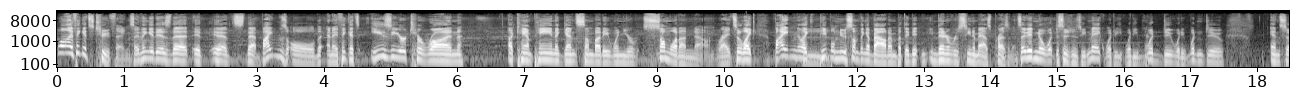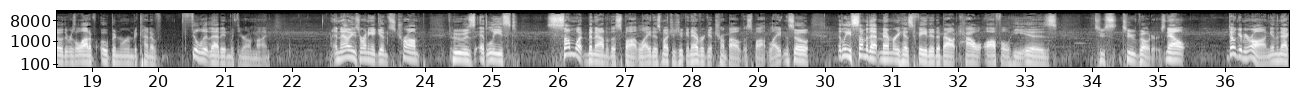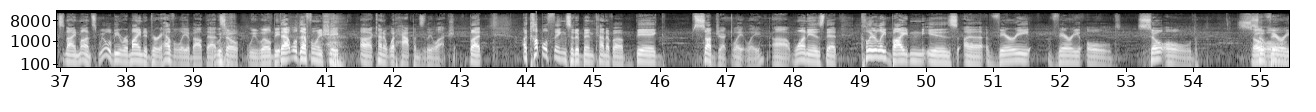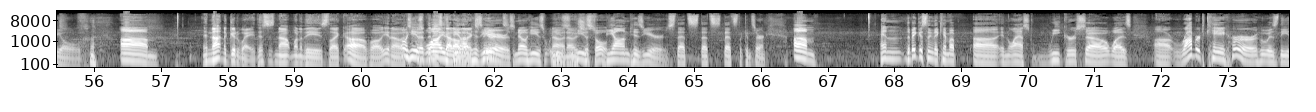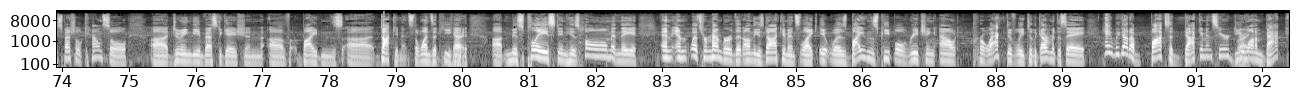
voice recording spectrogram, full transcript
Well, I think it's two things. I think it is that it, it's that Biden's old, and I think it's easier to run a campaign against somebody when you're somewhat unknown, right? So, like Biden, like hmm. people knew something about him, but they didn't. They never seen him as president. So they didn't know what decisions he'd make, what he what he would do, what he wouldn't do, and so there was a lot of open room to kind of fill that in with your own mind. And now he's running against Trump, who's at least somewhat been out of the spotlight as much as you can ever get Trump out of the spotlight. And so at least some of that memory has faded about how awful he is to to voters. Now, don't get me wrong, in the next 9 months we will be reminded very heavily about that. so we will be. that will definitely shape uh, kind of what happens in the election. But a couple things that have been kind of a big subject lately. Uh, one is that clearly Biden is a very, very old, so old, so, very old. um, and not in a good way. This is not one of these like, oh, well, you know, oh, he's wise got beyond his years. No, he's No, he's, no, he's he's just old. beyond his years. That's that's that's the concern. Um, and the biggest thing that came up uh, in the last week or so was uh, Robert K. Hur, who is the special counsel uh, doing the investigation of Biden's uh, documents, the ones that he had Right. uh, misplaced in his home, and they and and let's remember that on these documents, like it was Biden's people reaching out proactively to the government to say, "Hey, we got a box of documents here. Do you Right. want them back?"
